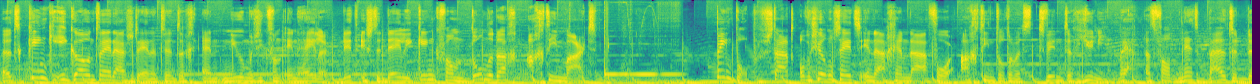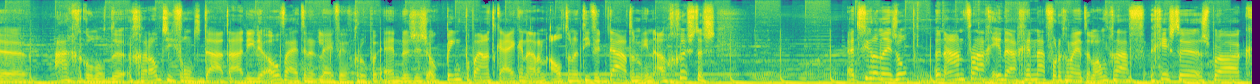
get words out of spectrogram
het Kink-icoon 2021 en nieuwe muziek van Inhaler. Dit is de Daily Kink van donderdag 18 maart. Pinkpop staat officieel nog steeds in de agenda voor 18 tot en met 20 juni. Maar ja, dat valt net buiten de aangekondigde garantiefondsdata die de overheid in het leven heeft geroepen. En dus is ook Pinkpop aan het kijken naar een alternatieve datum in augustus. Het viel ineens op, een aanvraag in de agenda voor de gemeente Landgraaf. Gisteren sprak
